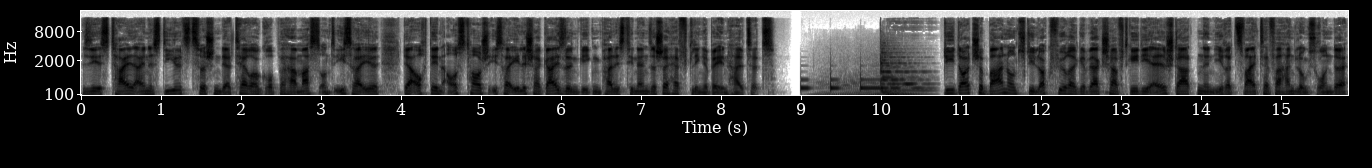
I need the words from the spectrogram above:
Sie ist Teil eines Deals zwischen der Terrorgruppe Hamas und Israel, der auch den Austausch israelischer Geiseln gegen palästinensische Häftlinge beinhaltet. Die Deutsche Bahn und die Lokführergewerkschaft GDL starten in ihre zweite Verhandlungsrunde.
